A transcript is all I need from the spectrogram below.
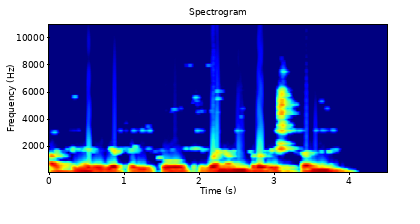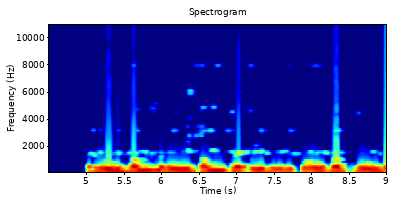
அக்னிரியத்தைகோ புவனம் பிரவிஷ்டம் ரூபம் ரூபம் பிரதிரூபோ பபூத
